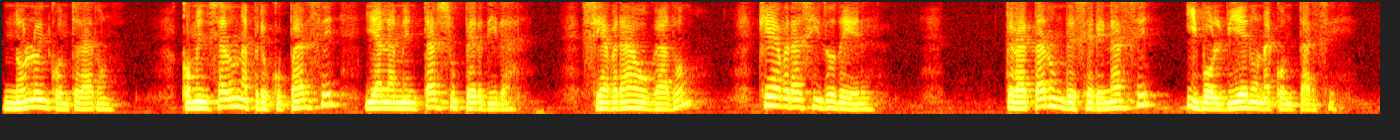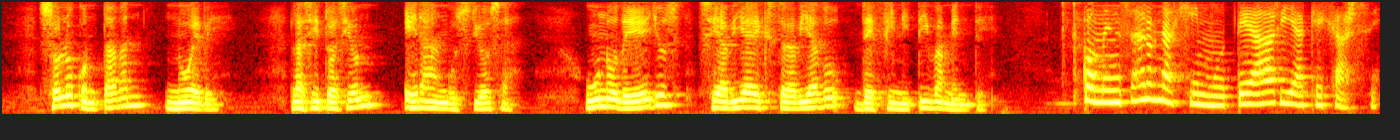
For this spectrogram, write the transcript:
No lo encontraron. Comenzaron a preocuparse y a lamentar su pérdida. ¿Se habrá ahogado? ¿Qué habrá sido de él? Trataron de serenarse y volvieron a contarse. Solo contaban nueve. La situación era angustiosa. Uno de ellos se había extraviado definitivamente. Comenzaron a gimotear y a quejarse.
